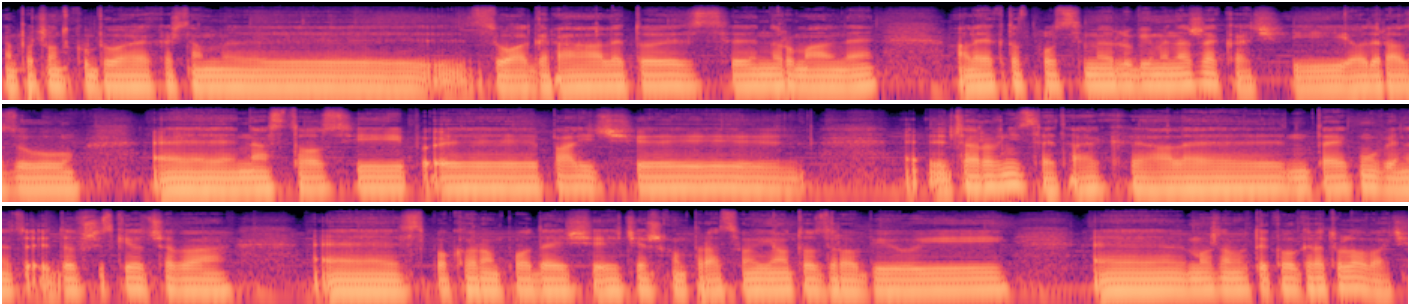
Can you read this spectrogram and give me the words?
na początku była jakaś tam y, zła gra, ale to jest y, normalne, ale jak to w Polsce my lubimy narzekać i od razu y, na stos i palić czarownicę, tak, ale no, tak jak mówię, no, do wszystkiego trzeba z pokorą podejść, ciężką pracą i on to zrobił i można mu tylko gratulować.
